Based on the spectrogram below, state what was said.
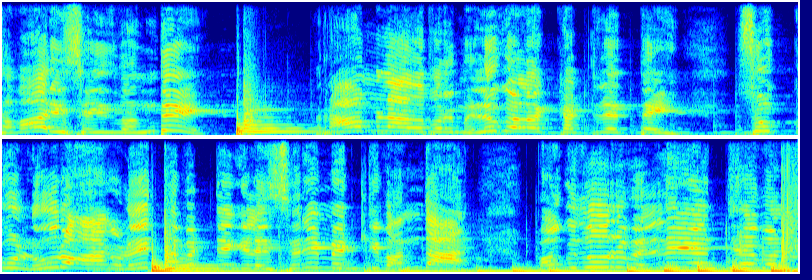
சவாரி செய்து வந்து ராமநாதபுரம் எழுகல கட்டிடத்தை சுக்கு நூறாக உடைத்து விட்டைகளை சிறைமேற்றி வந்தான் பகுதூர் வெள்ளியத்தேவன்.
